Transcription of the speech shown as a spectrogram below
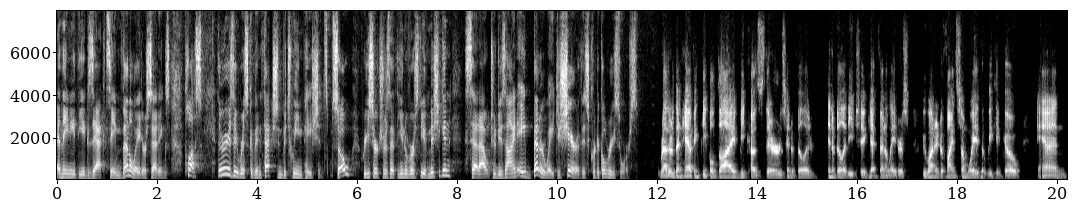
and they need the exact same ventilator settings. Plus, there is a risk of infection between patients. So, researchers at the University of Michigan set out to design a better way to share this critical resource. Rather than having people die because there's inability, inability to get ventilators, we wanted to find some way that we could go and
